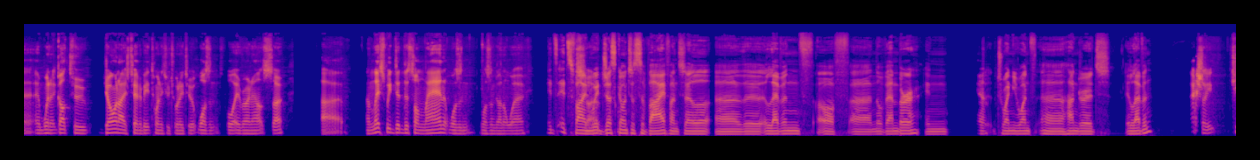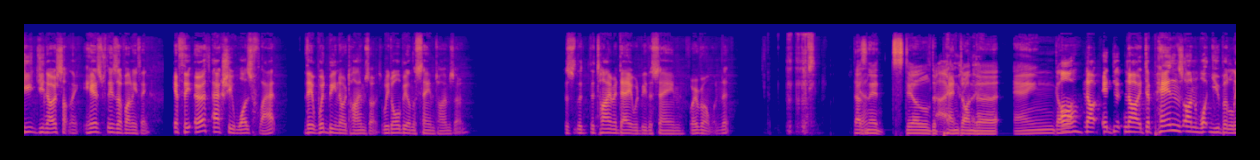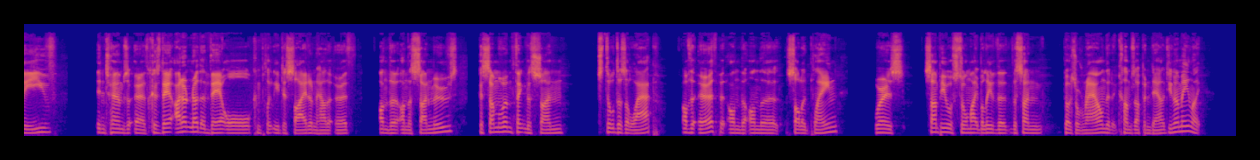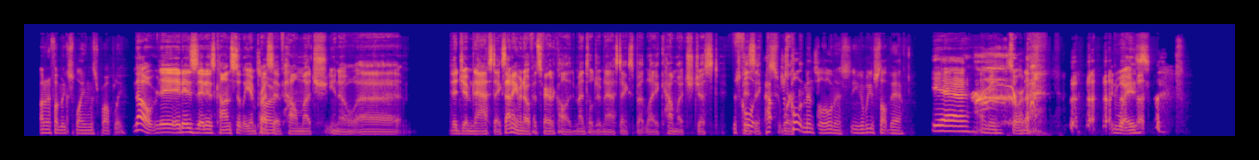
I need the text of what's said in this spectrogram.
Uh, and when it got to Joe and I's turn to be at 22 22, it wasn't for everyone else. So uh, unless we did this on land, it wasn't wasn't going to work. It's it's fine. So- We're just going to survive until uh, the 11th of uh, November in Yeah. 2111. Actually, do you, do you know something? Here's here's a funny thing. If the Earth actually was flat, there would be no time zones. We'd all be on the same time zone. Because the, the time of day would be the same for everyone, wouldn't it? Doesn't it still depend on the angle? Oh, no, it de- no, it depends on what you believe in terms of Earth. Because they, I don't know that they're all completely decided on how the Earth on the on the sun moves. Because some of them think the sun still does a lap of the Earth, but on the on the solid plane, whereas some people still might believe that the sun goes around and it comes up and down. Do you know what I mean? Like, I don't know if I'm explaining this properly. No, it is it is constantly impressive how much, you know, uh the gymnastics. I don't even know if it's fair to call it mental gymnastics, but like how much just Just call physics it, just work. call it mental illness. You can, we can stop there. Yeah, I mean, sort of in ways.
